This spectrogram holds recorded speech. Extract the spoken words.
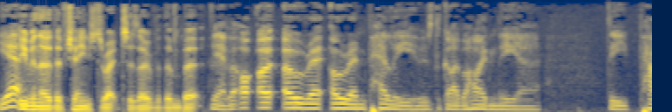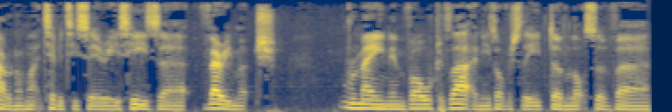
yeah. even though they've changed directors over them. But Yeah, but o- o- Oren, Oren Peli, who's the guy behind the uh, the Paranormal Activity series, he's uh, very much remained involved with that, and he's obviously done lots of uh,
